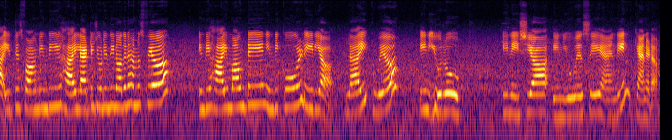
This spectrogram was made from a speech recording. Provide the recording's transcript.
high it is found in the high latitude in the northern hemisphere in the high mountain in the cold area like where? In Europe in Asia in USA and in Canada.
